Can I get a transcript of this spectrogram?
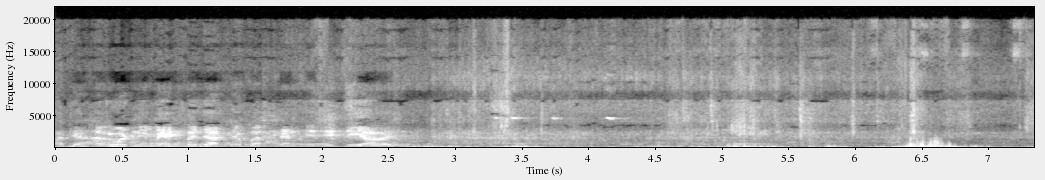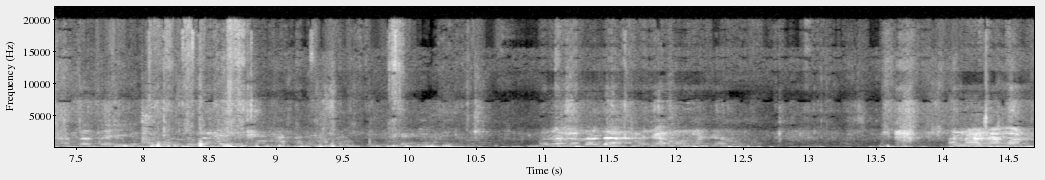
આ જેતલવડની મેઇન બજાર છે, બસ સ્ટેન્ડથી સીધી આવે છે. મજામાં, દાદા? મજામાં મજામાં. આ નાના માણસોનું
